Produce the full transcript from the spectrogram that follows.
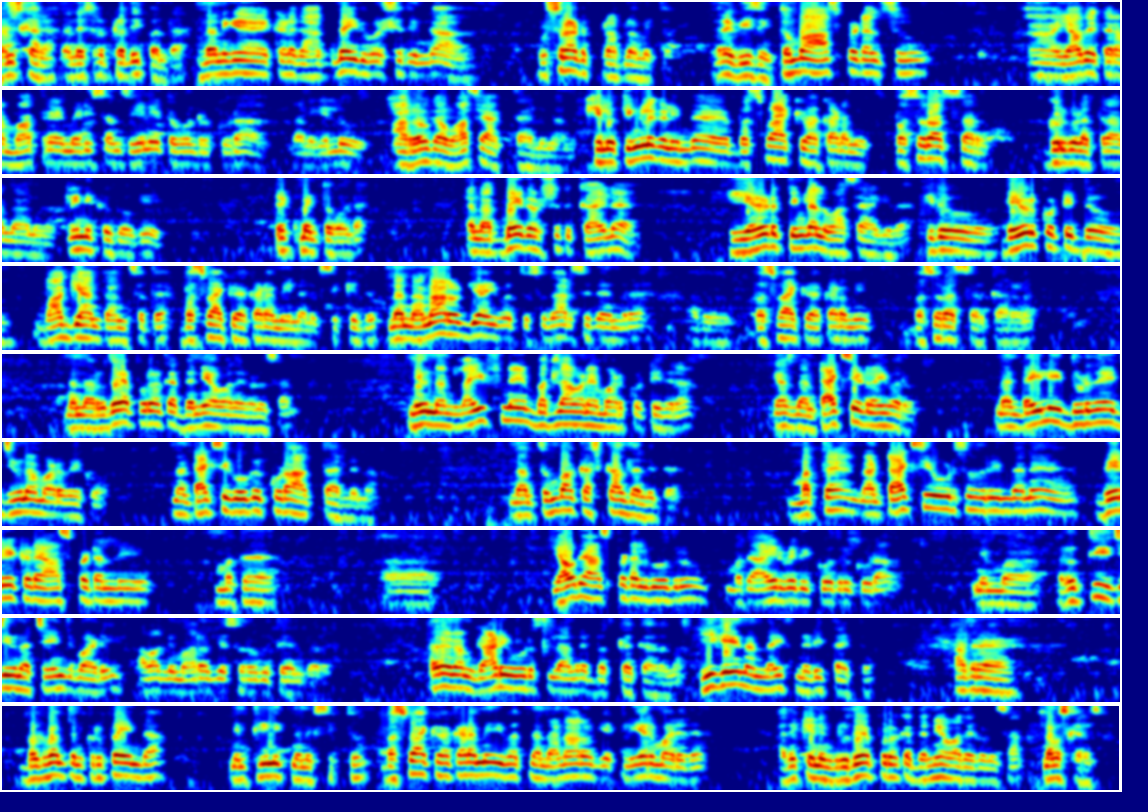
ನಮಸ್ಕಾರ. ನನ್ನ ಹೆಸರು ಪ್ರದೀಪ್ ಅಂತ. ನನಗೆ ಕಳೆದ ಹದಿನೈದು ವರ್ಷದಿಂದ ಉಸಿರಾಟದ ಪ್ರಾಬ್ಲಮ್ ಇತ್ತು. ಅಂದ್ರೆ ವೀಸಿಂಗ್ ತುಂಬಾ ಹಾಸ್ಪಿಟಲ್ಸು ಯಾವುದೇ ತರ ಮಾತ್ರೆ ಮೆಡಿಸನ್ಸ್ ಏನೇ ತಗೊಂಡ್ರು ಕೂಡ ನನಗೆಲ್ಲೂ ಆ ರೋಗ ವಾಸೆ ಆಗ್ತಾ ಇರಲಿಲ್ಲ. ಕೆಲವು ತಿಂಗಳುಗಳಿಂದ ಬಸವ ಆಕ್ಯೂ ಅಕಾಡೆಮಿ, ಬಸವರಾಜ್ ಸರ್ ಗುರುಗಳ ಹತ್ರ ನಾನು ಕ್ಲಿನಿಕ್ಗೆ ಹೋಗಿ ಟ್ರೀಟ್ಮೆಂಟ್ ತಗೊಂಡೆ. ನನ್ನ ಹದಿನೈದು ವರ್ಷದ ಕಾಯಿಲೆ ಎರಡು ತಿಂಗಳಲ್ಲಿ ವಾಸ ಆಗಿದೆ. ಇದು ದೇವ್ರು ಕೊಟ್ಟಿದ್ದು ಭಾಗ್ಯ ಅಂತ ಅನ್ಸುತ್ತೆ. ಬಸವಾಕ್ಯ ಅಕಾಡೆಮಿ ನನಗೆ ಸಿಕ್ಕಿದ್ದು. ನನ್ನ ಅನಾರೋಗ್ಯ ಇವತ್ತು ಸುಧಾರಿಸಿದೆ ಅಂದ್ರೆ ಅದು ಬಸವಾಕ್ಯು ಅಕಾಡೆಮಿ, ಬಸವರಾಜ್ ಸರ್ ಕಾರಣ. ನನ್ನ ಹೃದಯಪೂರ್ವಕ ಧನ್ಯವಾದಗಳು ಸರ್. ನೀವು ನನ್ನ ಲೈಫ್ನೇ ಬದಲಾವಣೆ ಮಾಡಿಕೊಟ್ಟಿದ್ದೀರಾ? ಬಿಕಾಸ್ ನಾನು ಟ್ಯಾಕ್ಸಿ ಡ್ರೈವರು. ನಾನು ಡೈಲಿ ದುಡ್ದೇ ಜೀವನ ಮಾಡಬೇಕು. ನಾನು ಟ್ಯಾಕ್ಸಿಗೆ ಹೋಗೋಕ್ಕೆ ಕೂಡ ಆಗ್ತಾ ಇರಲಿಲ್ಲ. ನಾನು ತುಂಬ ಕಷ್ಟಕಾಲದಲ್ಲಿದ್ದೆ. ಮತ್ತು ನಾನು ಟ್ಯಾಕ್ಸಿ ಓಡಿಸೋದ್ರಿಂದನೇ ಬೇರೆ ಕಡೆ ಹಾಸ್ಪಿಟಲ್ಲಿ ಮತ್ತೆ ಯಾವುದೇ ಹಾಸ್ಪಿಟಲ್ಗೆ ಹೋದರೂ, ಮತ್ತೆ ಆಯುರ್ವೇದಿಕ್ ಹೋದರೂ ಕೂಡ ನಿಮ್ಮ ವೃತ್ತಿ ಜೀವನ ಚೇಂಜ್ ಮಾಡಿ ಅವಾಗ ನಿಮ್ಮ ಆರೋಗ್ಯ ಸರೋಗುತ್ತೆ ಅಂತಾರೆ. ಆದರೆ ನಾನು ಗಾಡಿ ಓಡಿಸ್ಲಿಲ್ಲ ಅಂದರೆ ಬದುಕಕ್ಕಾಗಲ್ಲ. ಹೀಗೆ ನನ್ನ ಲೈಫ್ ನಡೀತಾ ಇತ್ತು. ಆದರೆ ಭಗವಂತನ ಕೃಪೆಯಿಂದ ನಿಮ್ಮ ಕ್ಲಿನಿಕ್ ನನಗೆ ಸಿಕ್ತು. ಬಸವಾಕ್ಯೂ ಅಕಾಡೆಮಿ ಇವತ್ತು ನನ್ನ ಅನಾರೋಗ್ಯ ಕ್ಲಿಯರ್ ಮಾಡಿದೆ. ಅದಕ್ಕೆ ನಿಮ್ಗೆ ಹೃದಯಪೂರ್ವಕ ಧನ್ಯವಾದಗಳು ಸರ್. ನಮಸ್ಕಾರ ಸರ್.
